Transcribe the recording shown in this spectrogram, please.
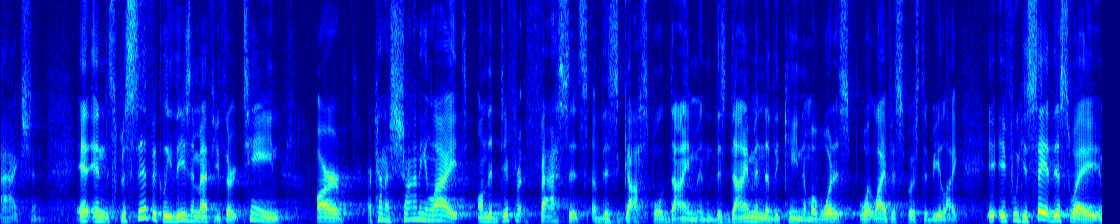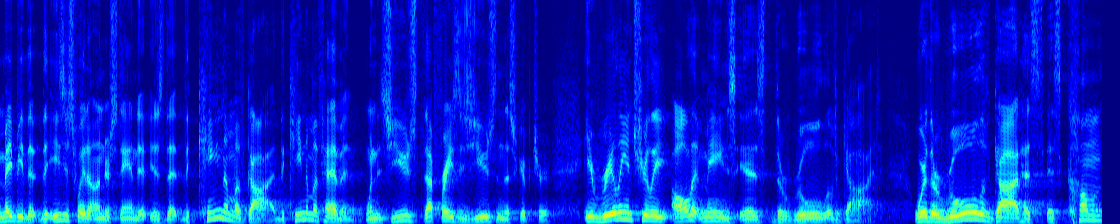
action. And, and specifically, these in Matthew 13 are, are kind of shining light on the different facets of this gospel diamond, this diamond of the kingdom, of what, is, what life is supposed to be like. If we could say it this way, and maybe the, the easiest way to understand it is that the kingdom of God, the kingdom of heaven, when it's used, that phrase is used in the scripture, it really and truly, all it means is the rule of God, where the rule of God has, has come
